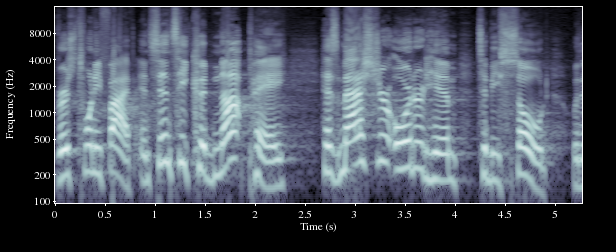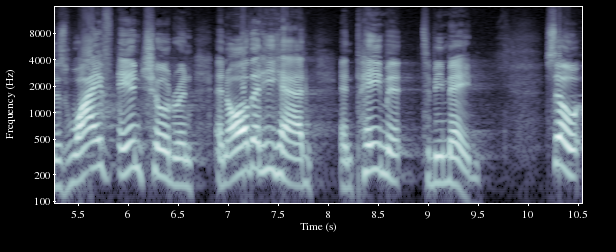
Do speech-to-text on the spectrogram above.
Verse 25, and since he could not pay, his master ordered him to be sold with his wife and children and all that he had, and payment to be made. So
